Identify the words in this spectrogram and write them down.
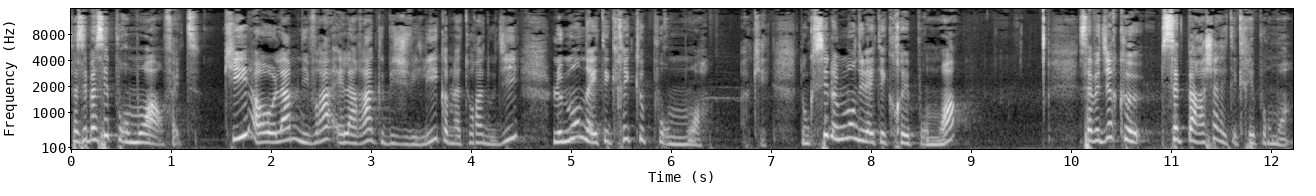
ça s'est passé pour moi en fait. Qui a olam nivra el arak bishvili, comme la Torah nous dit, le monde n'a été créé que pour moi. Donc si le monde il a été créé pour moi, ça veut dire que cette paracha a été créée pour moi.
